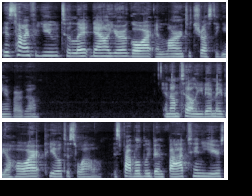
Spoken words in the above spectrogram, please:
It's time for you to let down your guard and learn to trust again, Virgo. And I'm telling you, that may be a hard pill to swallow. It's probably been five, ten years,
